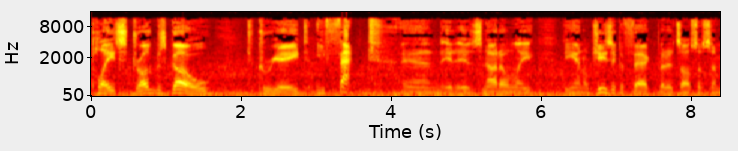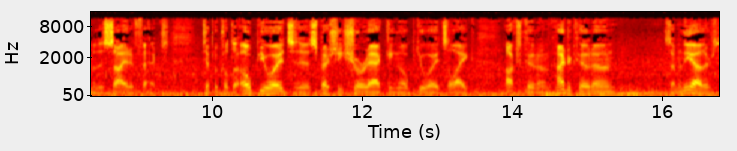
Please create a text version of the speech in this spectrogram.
place drugs go to create effect. And it is not only the analgesic effect, but it's also some of the side effects. Typical to opioids, especially short acting opioids like oxycodone, hydrocodone, some of the others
